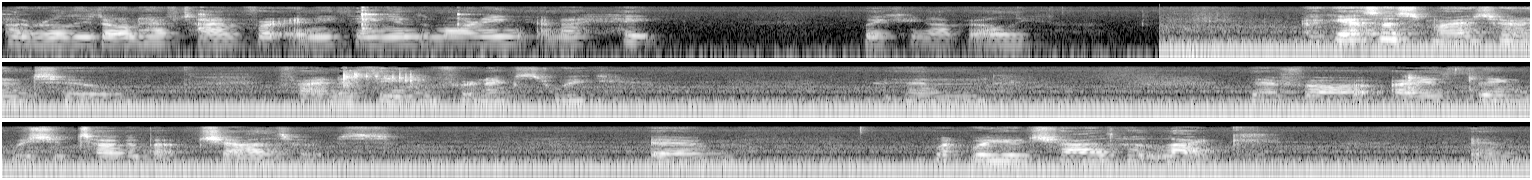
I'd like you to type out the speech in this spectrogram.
I really don't have time for anything in the morning and I hate waking up early. I guess it's my turn to find a theme for next week and therefore I think we should talk about childhoods. Um, what were your childhood like? And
